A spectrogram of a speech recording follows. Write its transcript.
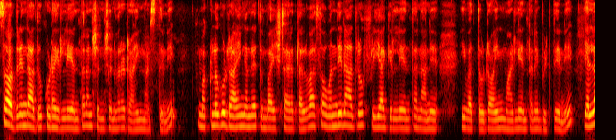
ಸೊ ಅದರಿಂದ ಅದು ಕೂಡ ಇರಲಿ ಅಂತ ನಾನು ಶನಿ, ಶನಿವಾರ ಡ್ರಾಯಿಂಗ್ ಮಾಡಿಸ್ತೀನಿ. ಮಕ್ಳಿಗೂ ಡ್ರಾಯಿಂಗ್ ಅಂದರೆ ತುಂಬ ಇಷ್ಟ ಇರುತ್ತಲ್ವ? ಸೊ ಒಂದಿನ ಆದರೂ ಫ್ರೀ ಆಗಿರಲಿ ಅಂತ ನಾನೇ ಇವತ್ತು ಡ್ರಾಯಿಂಗ್ ಮಾಡಲಿ ಅಂತಲೇ ಬಿಡ್ತೀನಿ. ಎಲ್ಲ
